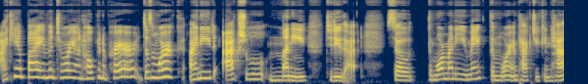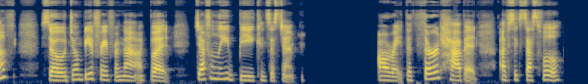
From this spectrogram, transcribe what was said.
I can't buy inventory on hope and a prayer. It doesn't work. I need actual money to do that. So the more money you make, the more impact you can have. So don't be afraid from that, but definitely be consistent. All right. The third habit of successful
